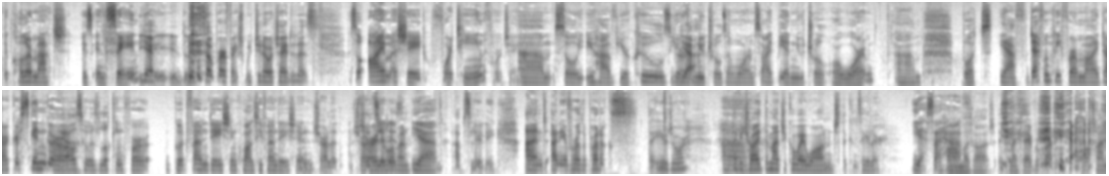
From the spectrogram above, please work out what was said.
The color match is insane. yeah, you you look so perfect. Do you know what shade it is? So I'm a shade 14. 14. Um, so you have your cools, your Yeah. neutrals, and warm. So I'd be a neutral or warm. Um, but yeah, definitely for my darker skin girls who is looking for good foundation, quality foundation. Charlotte. Charlotte's Charlotte is, yeah. Absolutely. And any of her other products that you adore? Uh, have you tried the Magic Away wand, the concealer? Yes, I have. Oh my god, it's my favorite product of all time.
